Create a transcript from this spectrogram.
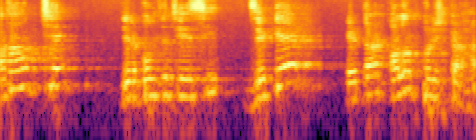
কথা হচ্ছে, যেটা বলতে চেয়েছি, যে কে, এর দ্বারা পরিষ্কার হয়।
